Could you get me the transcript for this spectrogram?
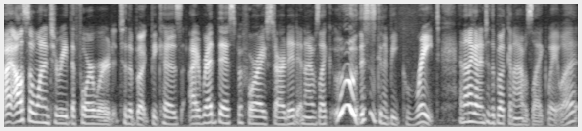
I also wanted to read the foreword to the book because I read this before I started and I was like, ooh, this is going to be great. And then I got into the book and I was like, wait, what?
